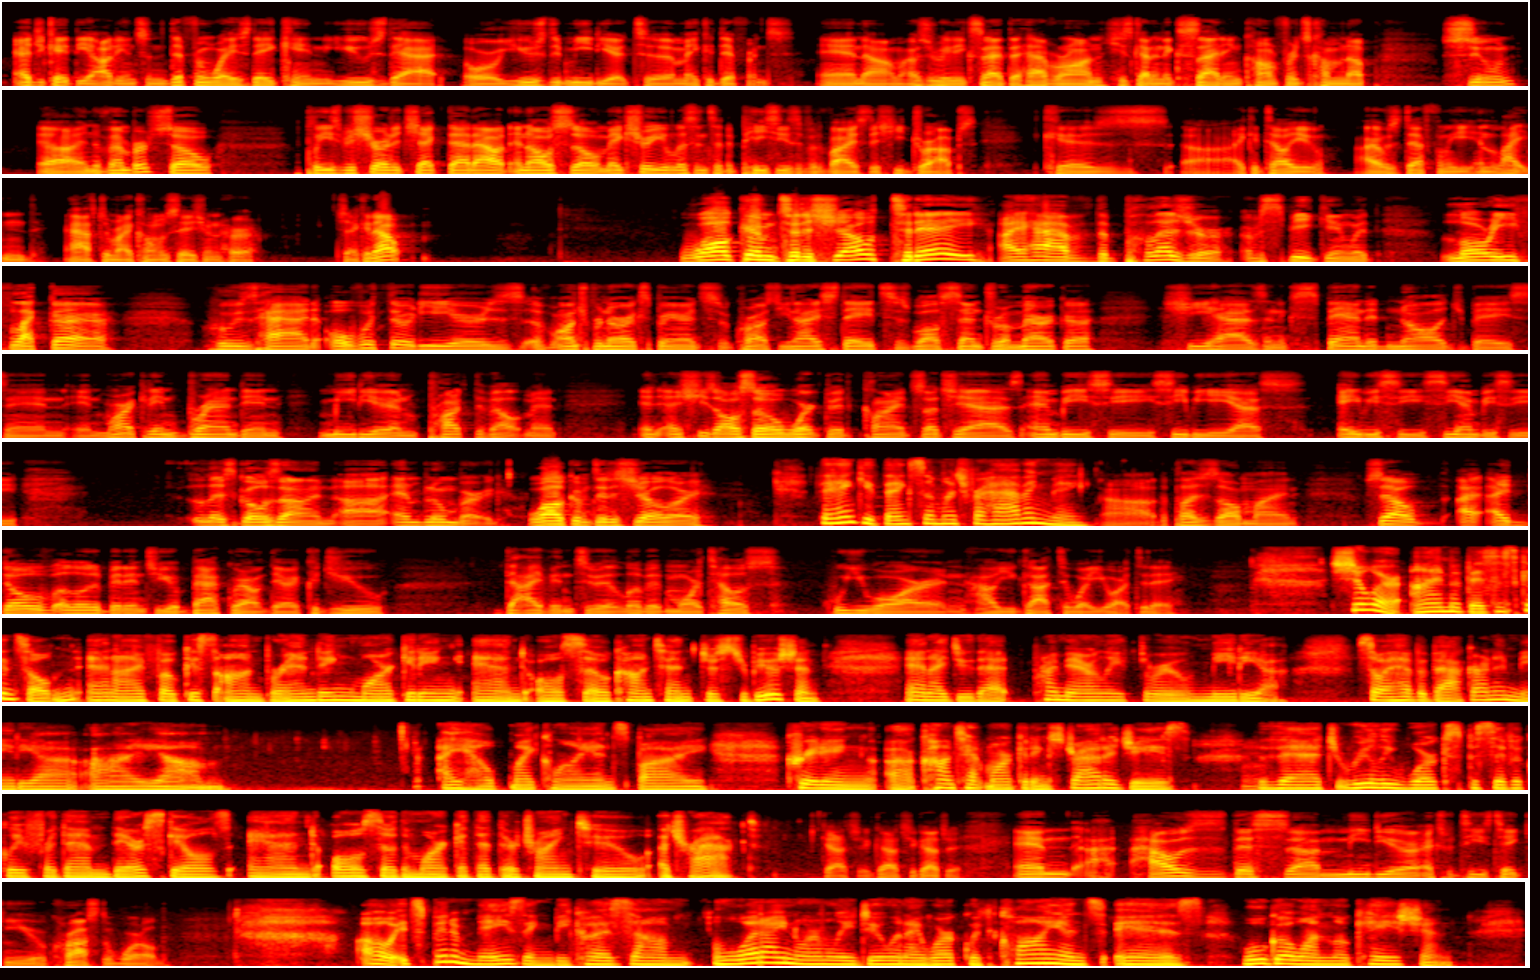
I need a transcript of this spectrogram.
educate the audience in different ways they can use that or use the media to make a difference. And um, I was really excited to have her on. She's got an exciting conference coming up soon uh, in November, so please be sure to check that out. And also make sure you listen to the pieces of advice that she drops because uh, i can tell you i was definitely enlightened after my conversation with her. Check it out. Welcome to the show. Today i have the pleasure of speaking with lori Flecker, who's had over 30 years of entrepreneur experience across the united states as well as central america she has an expanded knowledge base in, in marketing, branding, media, and product development. And, and she's also worked with clients such as NBC, CBS, ABC, CNBC. List goes on, uh, and Bloomberg. Welcome to the show, Lori. Thank you. Thanks so much for having me. Uh, the pleasure's all mine. So I, I dove a little bit into your background there. Could you dive into it a little bit more? Tell us who you are and how you got to where you are today. Sure. I'm a business consultant and I focus on branding, marketing, and also content distribution. And I do that primarily through media. So I have a background in media. I, um, I help my clients by creating uh, content marketing strategies mm. that really work specifically for them, their skills, and also the market that they're trying to attract. Gotcha, gotcha, gotcha. And how's this uh, media expertise taking you across the world? Oh, it's been amazing because um, what I normally do when I work with clients is we'll go on location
